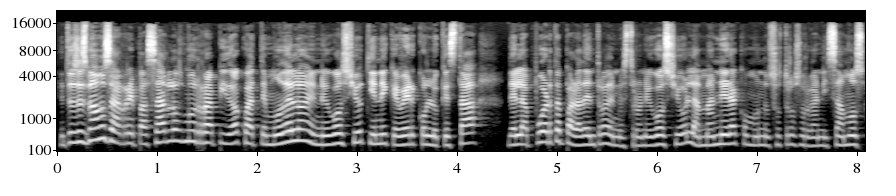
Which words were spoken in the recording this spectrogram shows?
Entonces vamos a repasarlos muy rápido. Acuate, modelo de negocio tiene que ver con lo que está de la puerta para dentro de nuestro negocio, la manera como nosotros organizamos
